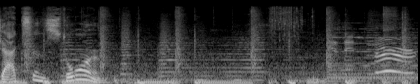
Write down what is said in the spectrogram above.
Jackson Storm. Is in third.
